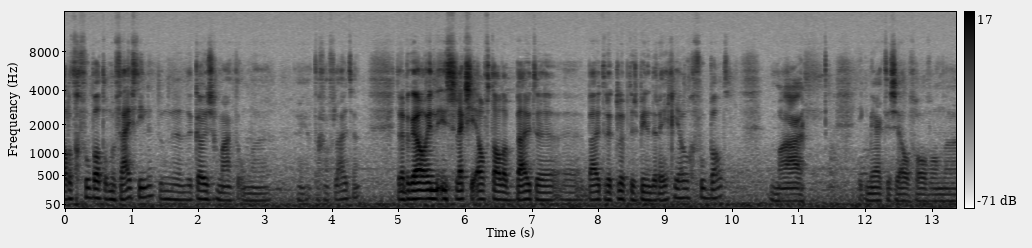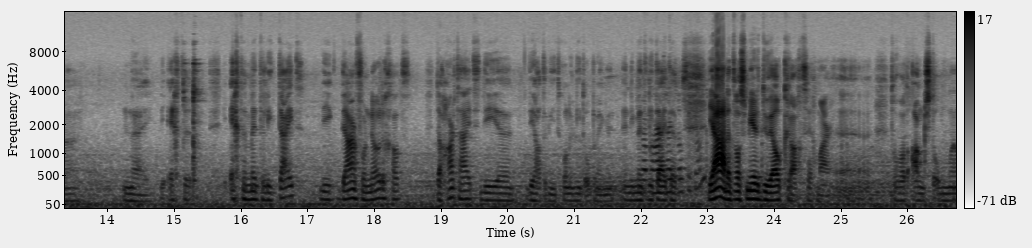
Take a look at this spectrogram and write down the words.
Altijd gevoetbald op mijn vijftiende, toen eh, de keuze gemaakt om eh, nou ja, te gaan fluiten. Toen heb ik wel in, in selectie elftallen buiten, eh, buiten de club, dus binnen de regio, gevoetbald. Maar ik merkte zelf al van, nee, die echte, die echte mentaliteit die ik daarvoor nodig had, de hardheid, die, eh, die had ik niet, kon ik niet opbrengen. En die mentaliteit heb- was dan? ja, dat was meer de duelkracht, zeg maar. Eh, toch wat angst om. eh,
